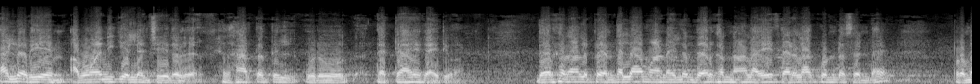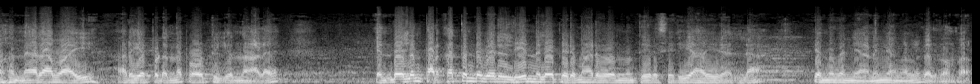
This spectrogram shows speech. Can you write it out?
കല്ലെറിയുകയും അപമാനിക്കുകയെല്ലാം ചെയ്തത് യഥാർത്ഥത്തിൽ ഒരു തെറ്റായ കാര്യമാണ്. ദീർഘനാൾ ഇപ്പോൾ എന്തെല്ലാമാണേലും ദീർഘനാളായി കേരള കോൺഗ്രസിന്റെ പ്രമുഖ നേതാവായി അറിയപ്പെടുന്ന പ്രവർത്തിക്കുന്ന ആളെ. എന്തെങ്കിലും തർക്കത്തിന്റെ പേരിൽ ഈ നിലയിൽ പെരുമാറിയതൊന്നും തീരെ ശരിയായതല്ല എന്ന് തന്നെയാണ് ഞങ്ങൾ കരുതുന്നത്.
